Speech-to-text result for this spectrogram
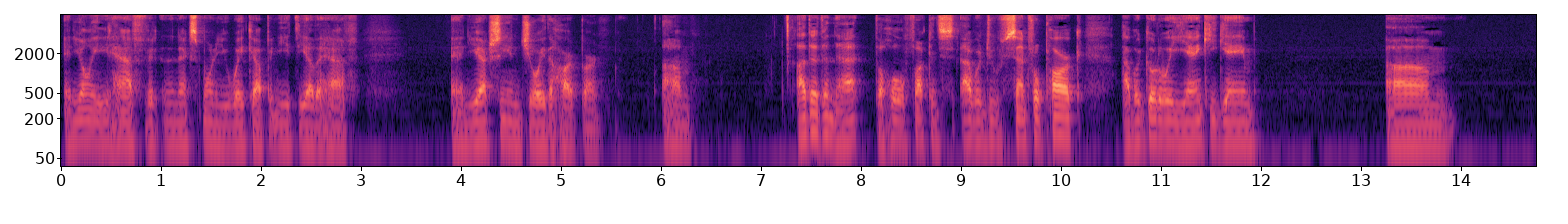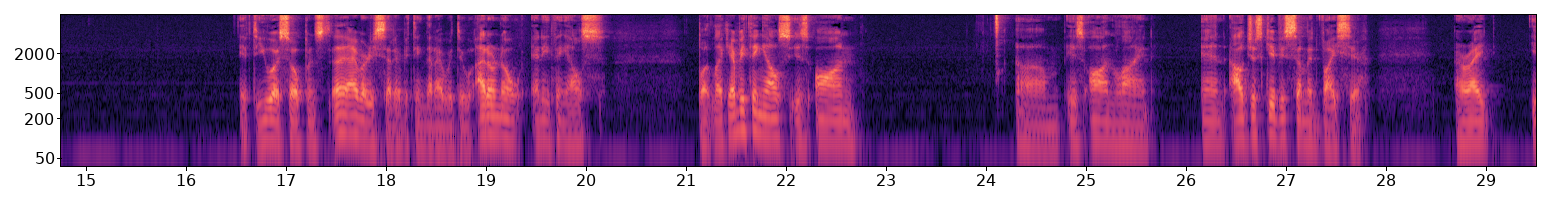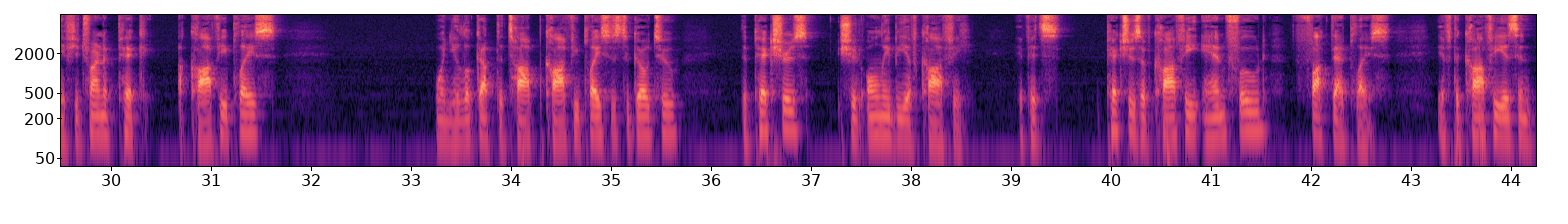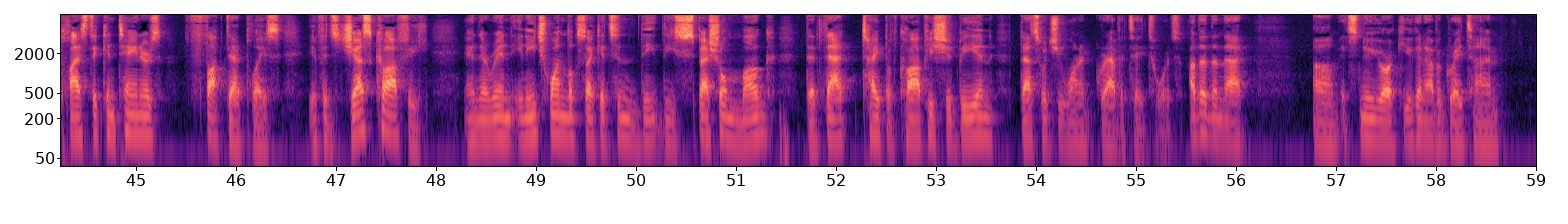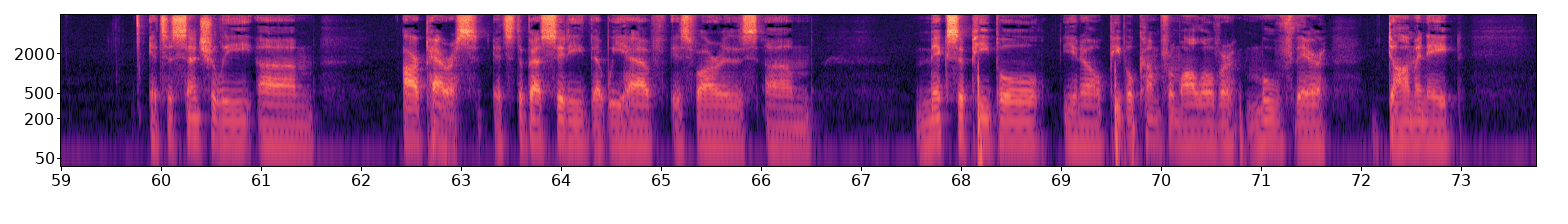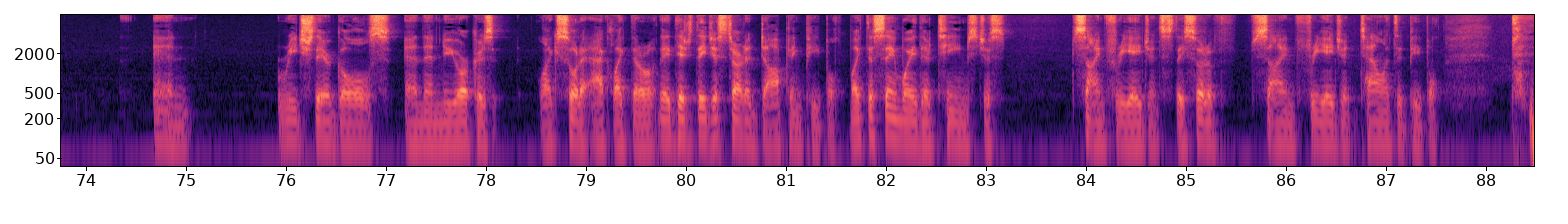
and you only eat half of it, and the next morning you wake up and eat the other half, and you actually enjoy the heartburn. Um, other than that, the whole fucking, I would do Central Park. I would go to a Yankee game. Um, if the U.S. opens, I've already said everything that I would do. I don't know anything else, but like everything else is on, um, is online, and I'll just give you some advice here. All right, if you're trying to pick a coffee place, when you look up the top coffee places to go to, the pictures should only be of coffee. If it's pictures of coffee and food, fuck that place. If the coffee is in plastic containers, fuck that place. If it's just coffee and they're in, and each one looks like it's in the, the special mug that that type of coffee should be in, that's what you want to gravitate towards. Other than that, um, it's New York. You're going to have a great time. It's essentially um, our Paris. It's the best city that we have as far as um, mix of people. You know, people come from all over, move there, dominate, and reach their goals, and then New Yorkers like sort of act like they're they just they just start adopting people like the same way their teams just sign free agents. They sort of sign free agent talented people.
